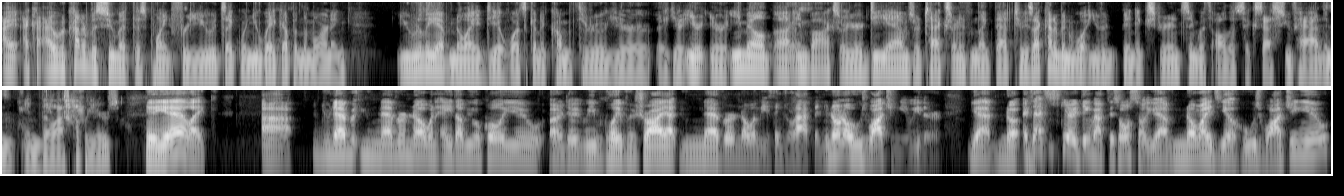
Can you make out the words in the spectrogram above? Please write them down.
I, I, I would kind of assume at this point for you, it's like when you wake up in the morning, you really have no idea what's going to come through your like your your, your email uh, yes. inbox or your DMs or texts or anything like that too. Has that kind of been what you've been experiencing with all the success you've had in, in the last couple years? Yeah, yeah. Like uh, you never you never know when AEW will call you or WWE will call you for a tryout. You never know when these things will happen. You don't know who's watching you either. You have no. That's a scary thing about this. Also, you have no idea who's watching you,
